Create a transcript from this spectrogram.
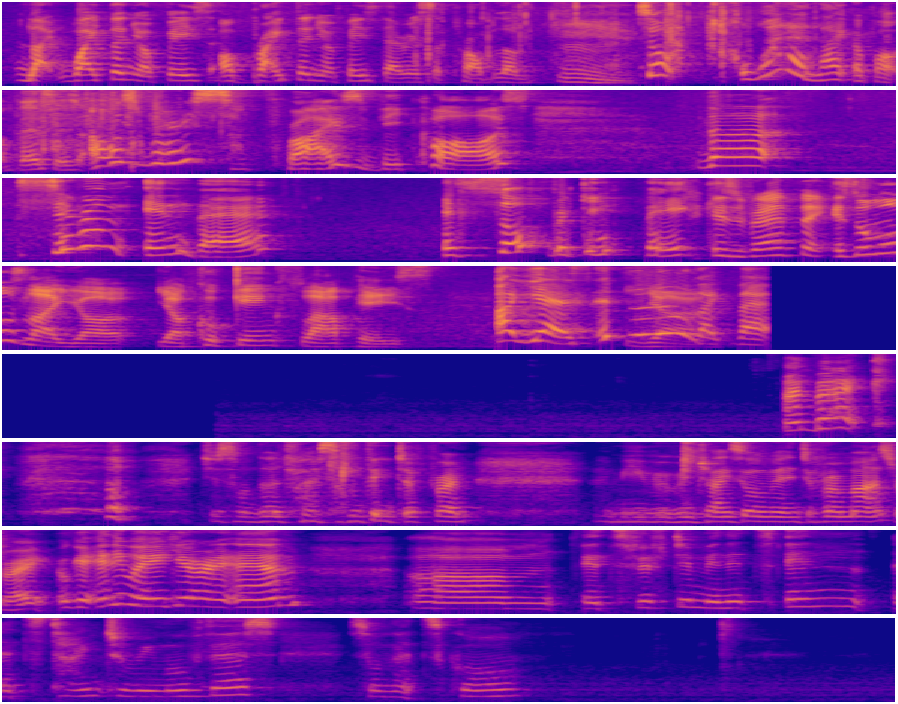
like whiten your face or brighten your face, there is a problem. Mm. So what I like about this is I was very surprised because the serum in there is so freaking thick. It's very thick. It's almost like you're you're cooking flour paste. Ah yes, it's a Yeah. little like that. I'm back. Just wanted to try something different. I mean, we've been trying so many different masks, right? Okay, anyway, here I am. Um, it's 15 minutes in. It's time to remove this. So let's go.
